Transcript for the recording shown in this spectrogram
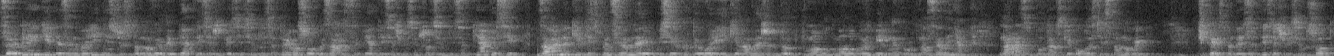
Серед них діти з інвалідністю становили 5273 особи, зараз це 5875 осіб. Загальна кількість пенсіонерів усіх категорій, які належать до маломобільних груп населення, наразі в Полтавській області становить 410 800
